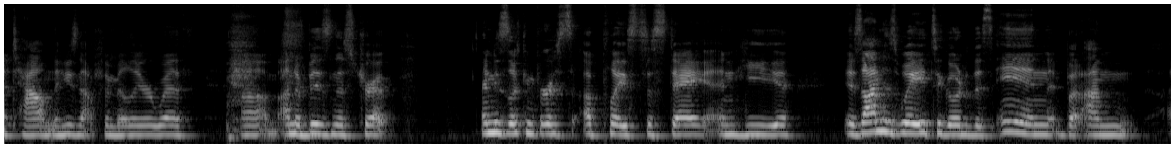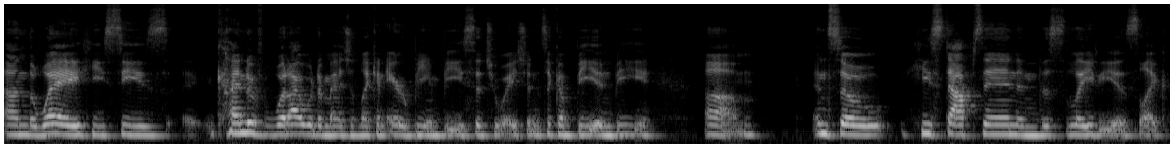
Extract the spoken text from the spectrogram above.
a town that he's not familiar with um, on a business trip, and he's looking for a place to stay. And he is on his way to go to this inn, but on on the way he sees kind of what I would imagine like an Airbnb situation. It's like a B and B, um, and so he stops in, and this lady is like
